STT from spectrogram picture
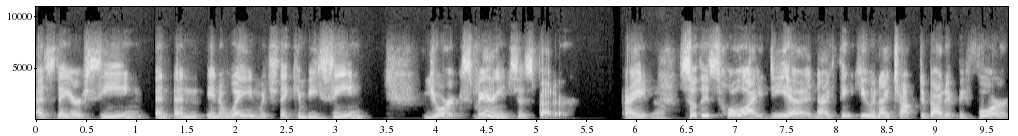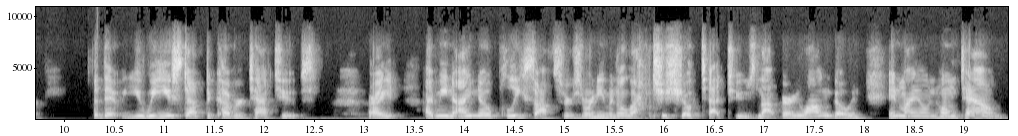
as they are seen and, and in a way in which they can be seen, your experience is better. Right. Yeah. So this whole idea, and I think you and I talked about it before, that you we used to have to cover tattoos. Right. I mean, I know police officers weren't even allowed to show tattoos not very long ago in, in my own hometown.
